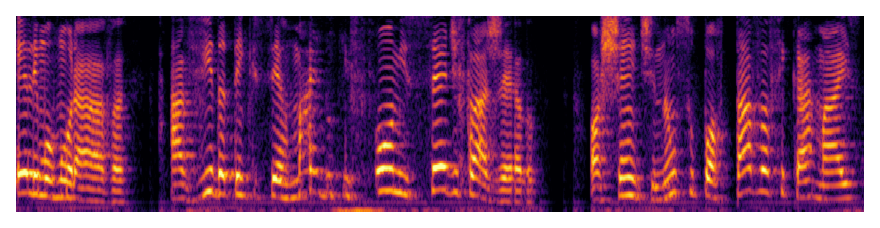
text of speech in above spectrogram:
Ele murmurava: A vida tem que ser mais do que fome, sede e flagelo. Oxente não suportava ficar mais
